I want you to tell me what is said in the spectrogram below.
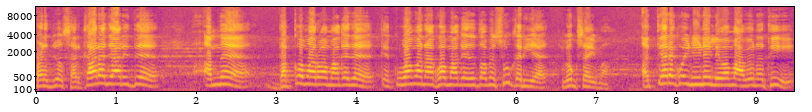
પણ જો સરકાર જ આ રીતે અમને ધક્કો મારવા માગે છે કે કૂવામાં નાખવા માગે છે તો અમે શું કરીએ લોકશાહીમાં? અત્યારે કોઈ નિર્ણય લેવામાં આવ્યો નથી.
